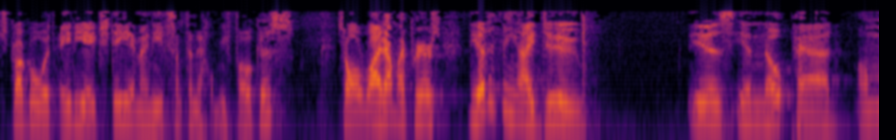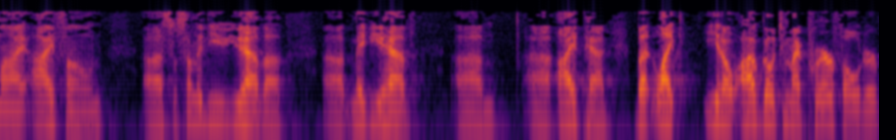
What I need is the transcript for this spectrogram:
struggle with ADHD and I need something to help me focus. So I'll write out my prayers. The other thing I do is in Notepad on my iPhone. Uh, so some of you, you have a, uh, maybe you have um, uh, iPad, but like, you know, I'll go to my prayer folder,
